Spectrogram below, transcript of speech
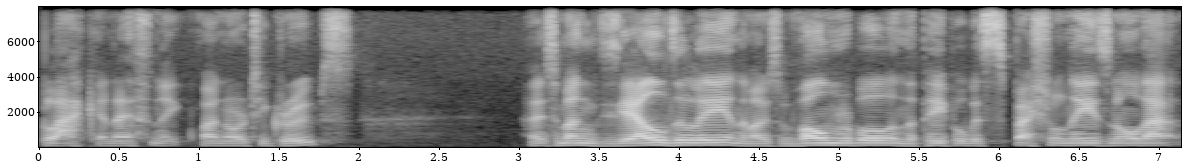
black and ethnic minority groups. And it's among the elderly and the most vulnerable and the people with special needs and all that.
